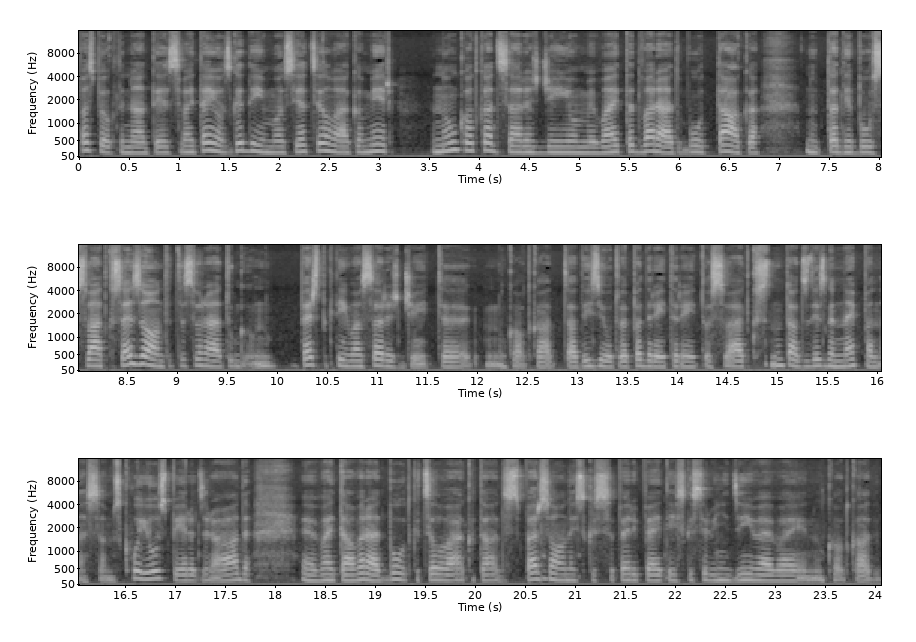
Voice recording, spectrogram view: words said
paspilgtināties, vai tajos gadījumos, ja cilvēkam ir nu, kaut kādi sarežģījumi, vai tad varētu būt tā, ka, nu, tad, ja būs svētku sezona, tad tas varētu nu, perspektīvā sarežģīt eh, nu, kaut kādu tādu izjūtu vai padarīt arī tos svētkus nu, diezgan nepanesams. Ko jūs pieredze rāda? Eh, vai tā varētu būt, ka cilvēku tādas personiskas peripētīs, kas ir viņa dzīvē, vai nu, kaut kādi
